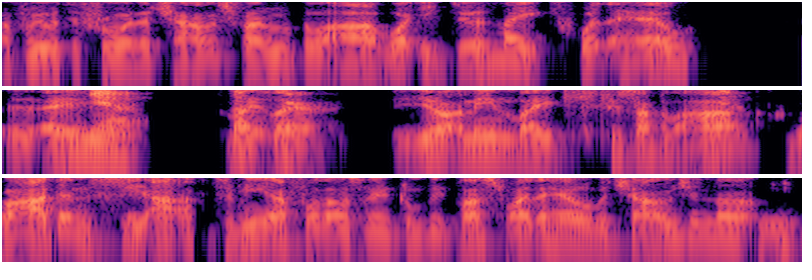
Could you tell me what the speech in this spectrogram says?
if we were to throw in a challenge fire, we'd be like, ah, "What are you doing, Mike? What the hell?" Uh, eh? Yeah. That's like, like fair. You know what I mean? Like, because I'd like, ah, Yeah. well, I didn't see. ah, to me, I thought that was an incomplete pass. Why the hell are we challenging that? Mm.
